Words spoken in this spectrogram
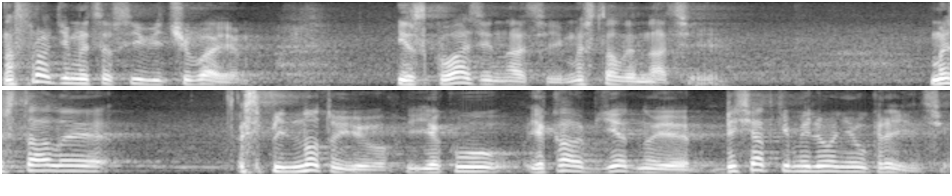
насправді ми це всі відчуваємо. Із квазі-нації ми стали нацією. Ми стали спільнотою, яку, яка об'єднує десятки мільйонів українців.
